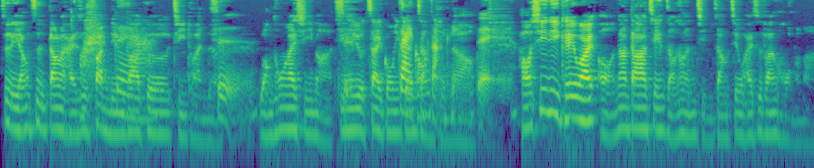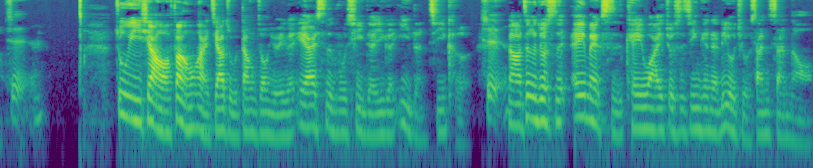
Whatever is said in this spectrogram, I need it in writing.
这个杨志当然还是泛联发科集团的，是网通 IC 嘛，今天又再攻一根涨停了。对，好，CDKY 哦，那大家今天早上很紧张，结果还是翻红了嘛？是。注意一下哦，泛红海家族当中有一个 AI 伺服器的一个异冷机壳，是。那这个就是 AMAX-KY，就是今天的六九三三哦，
